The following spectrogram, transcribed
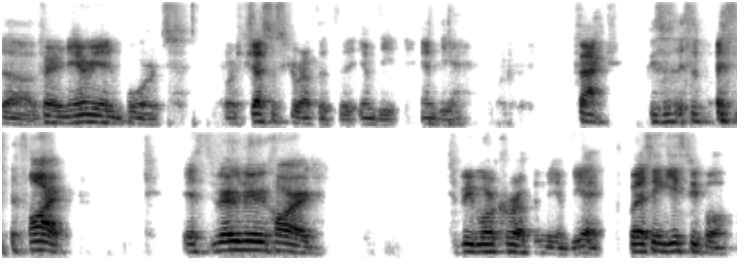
the veterinarian boards were just as corrupt as the MD, MDA. Fact, because it's, it's, it's hard. It's very, very hard to be more corrupt than the MDA. But I think these people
